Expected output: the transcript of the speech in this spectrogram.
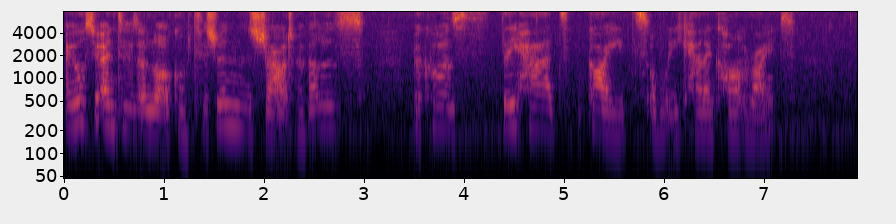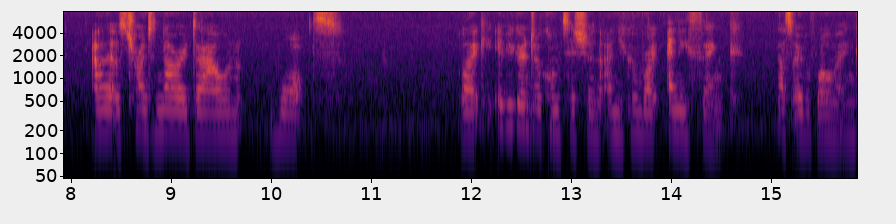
I also entered a lot of competitions, shout out to novellas, because they had guides of what you can and can't write. And it was trying to narrow down what, like, if you go into a competition and you can write anything, that's overwhelming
